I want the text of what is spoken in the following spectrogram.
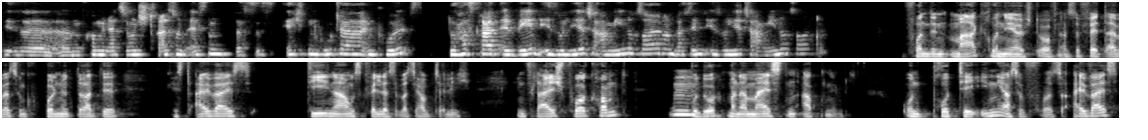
Diese ähm, Kombination Stress und Essen, das ist echt ein guter Impuls. Du hast gerade erwähnt, isolierte Aminosäuren. Was sind isolierte Aminosäuren? Von den Makronährstoffen, also Fett, Eiweiß und Kohlenhydrate, ist Eiweiß die Nahrungsquelle, also was hauptsächlich in Fleisch vorkommt, mhm. wodurch man am meisten abnimmt. Und Proteine, also, also Eiweiß,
